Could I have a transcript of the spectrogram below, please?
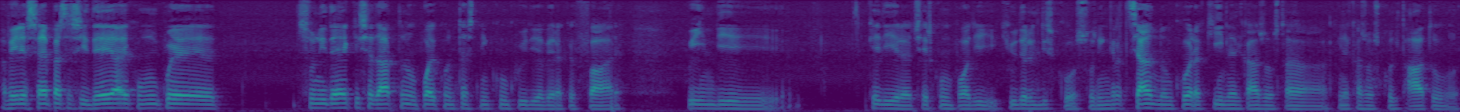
avere sempre la stessa idea e comunque sono idee che si adattano un po' ai contesti con cui devi avere a che fare. Quindi, che dire, cerco un po' di chiudere il discorso ringraziando ancora chi nel caso, sta, chi nel caso ha ascoltato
